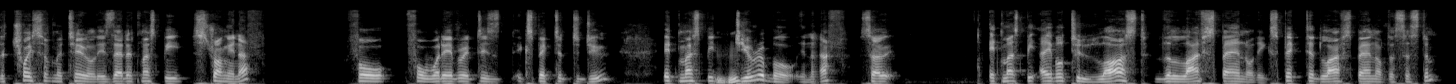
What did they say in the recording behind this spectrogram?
the choice of material is that it must be strong enough for for whatever it is expected to do. It must be mm-hmm. durable enough. So it must be able to last the lifespan or the expected lifespan of the system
